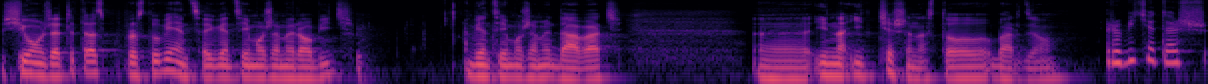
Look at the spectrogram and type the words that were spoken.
siłą rzeczy teraz po prostu więcej, więcej możemy robić, więcej możemy dawać e, i, na, i cieszy nas to bardzo. Robicie też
